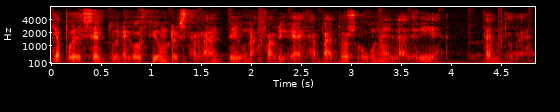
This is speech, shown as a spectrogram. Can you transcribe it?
Ya puede ser tu negocio un restaurante, una fábrica de zapatos o una heladería. Tanto da.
